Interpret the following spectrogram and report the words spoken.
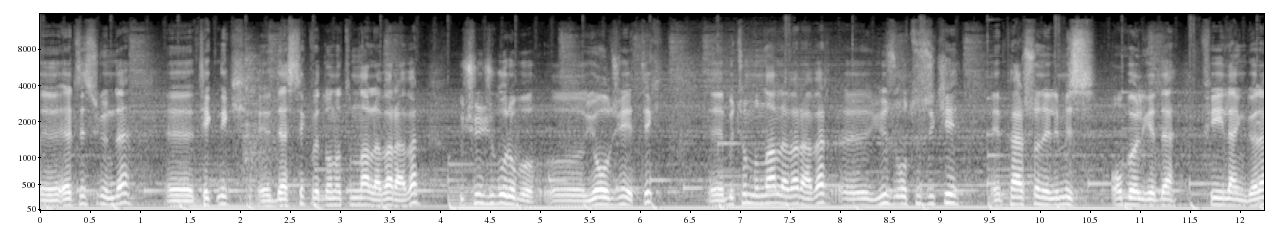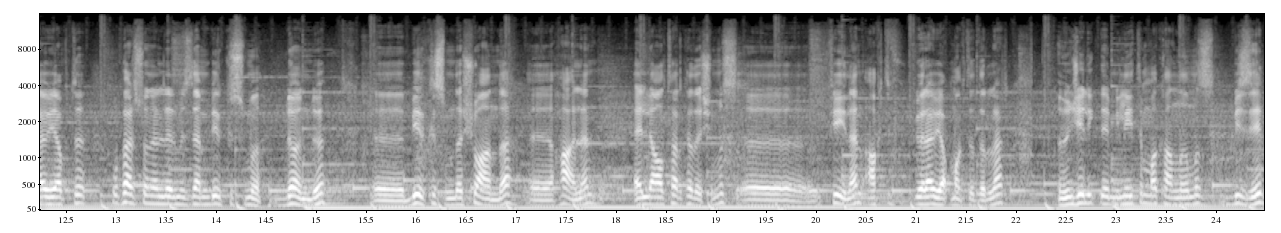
e, ertesi günde e, teknik e, destek ve donatımlarla beraber üçüncü grubu e, yolcu ettik. E, bütün bunlarla beraber e, 132 e, personelimiz o bölgede fiilen görev yaptı. Bu personellerimizden bir kısmı döndü. E, bir kısmı da şu anda e, halen 56 arkadaşımız e, fiilen aktif görev yapmaktadırlar. Öncelikle Milli Eğitim Bakanlığımız bizi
